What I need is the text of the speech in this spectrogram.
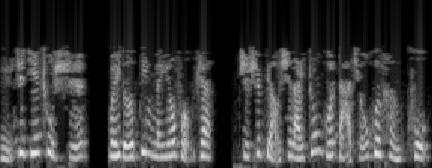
与之接触时，韦德并没有否认，只是表示来中国打球会很酷。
